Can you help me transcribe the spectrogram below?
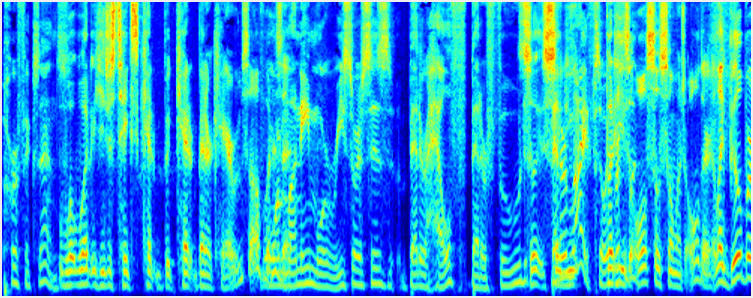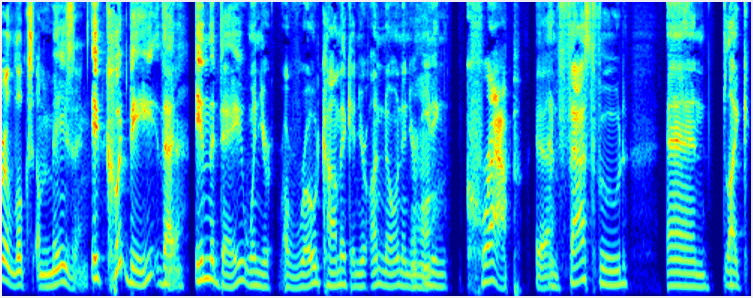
perfect sense. What? What? He just takes better care of himself. What more is it? money, more resources, better health, better food, So, so better you- life. So but he's reflect- also so much older. Like Bill Burr looks amazing. It could be that Yeah. in the day when you're a road comic and you're unknown and you're Uh-huh. eating crap Yeah. and fast food and like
